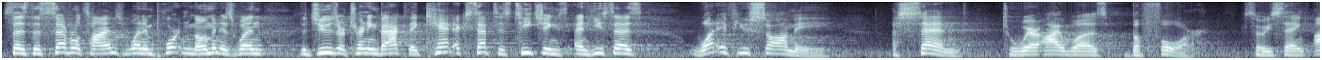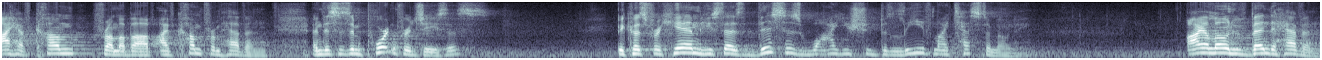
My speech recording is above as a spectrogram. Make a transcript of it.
says this several times. One important moment is when the Jews are turning back, they can't accept his teachings, and he says, What if you saw me ascend to where I was before? So he's saying, I have come from above, I've come from heaven. And this is important for Jesus because for him, he says, This is why you should believe my testimony. I alone who've been to heaven,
